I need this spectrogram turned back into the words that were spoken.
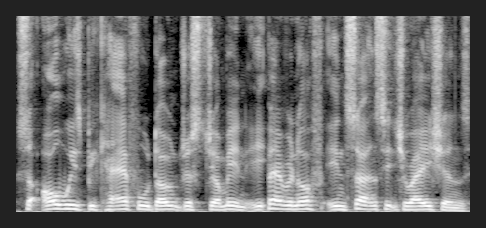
So always be careful, don't just jump in. Fair enough, in certain situations,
